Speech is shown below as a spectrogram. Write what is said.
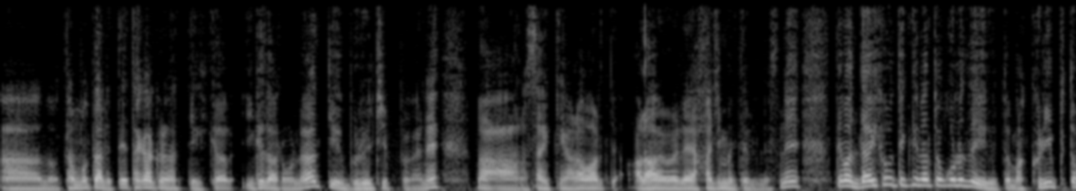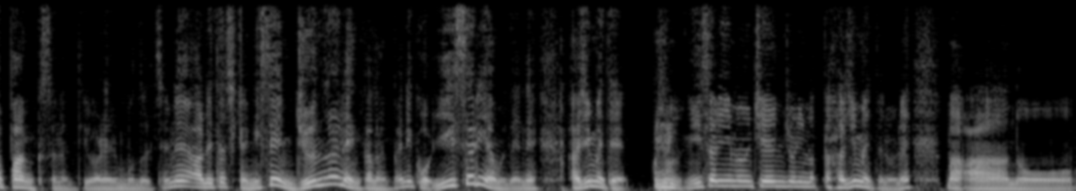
あの、保たれて高くなっていくいくだろうなっていうブルーチップがね、まあ、最近現れて、現れ始めてるんですね。で、まあ、代表的なところで言うと、まあ、クリプトパンクスなんて言われるものですよね。あれ確か2017年かなんかに、こう、イーサリアムでね、初めて、イーサリアムのチェーン上に乗った初めてのね、まあ、あの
